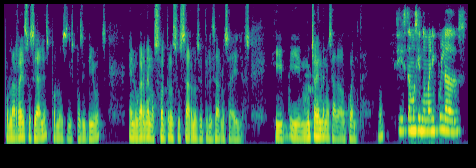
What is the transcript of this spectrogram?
por las redes sociales, por los dispositivos, en lugar de nosotros usarlos y utilizarlos a ellos. Y, y mucha gente no se ha dado cuenta. ¿no? Sí, estamos siendo manipulados.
